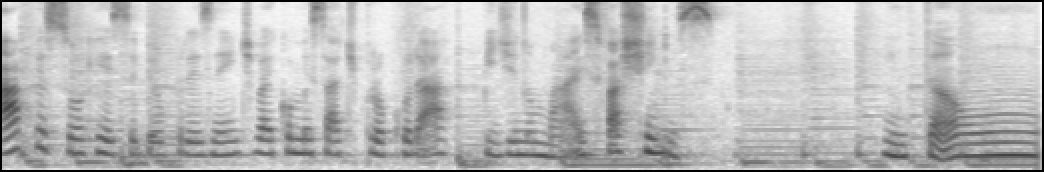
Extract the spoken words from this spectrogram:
A pessoa que recebeu o presente vai começar a te procurar pedindo mais faixinhas. Então,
